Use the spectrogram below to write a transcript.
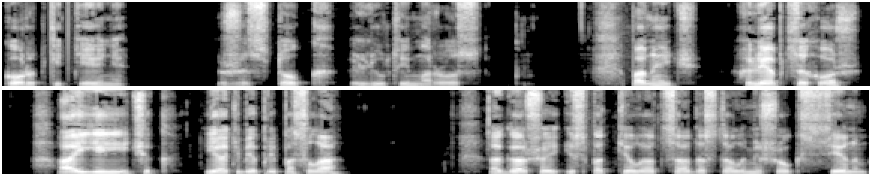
короткие тени, жесток лютый мороз. — Паныч, хлебца хошь, а яичек я тебе припасла. Агаша из-под тела отца достала мешок с сеном,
